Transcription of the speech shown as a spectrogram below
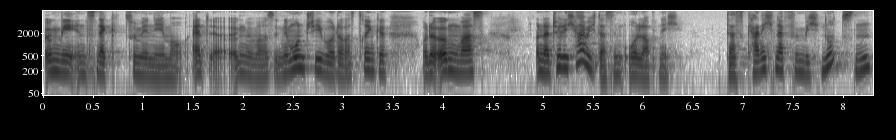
irgendwie einen Snack zu mir nehme. Irgendwie was in den Mund schiebe oder was trinke oder irgendwas. Und natürlich habe ich das im Urlaub nicht das kann ich für mich nutzen,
